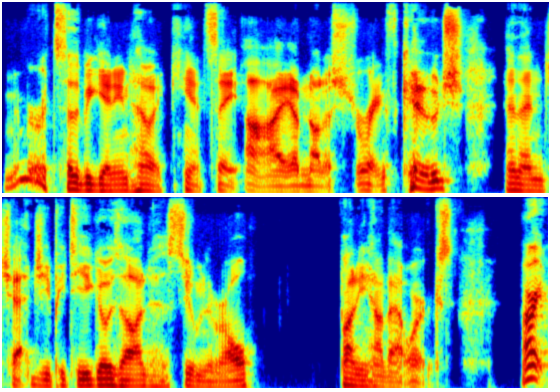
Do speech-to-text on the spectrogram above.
Remember, it said at the beginning how it can't say, I am not a strength coach. And then Chat GPT goes on to assume the role. Funny how that works. All right.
